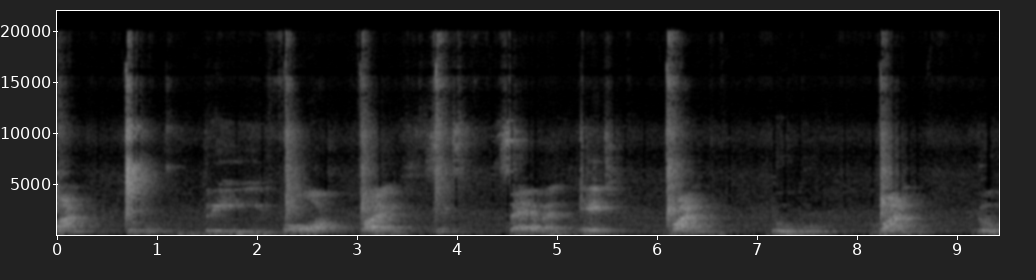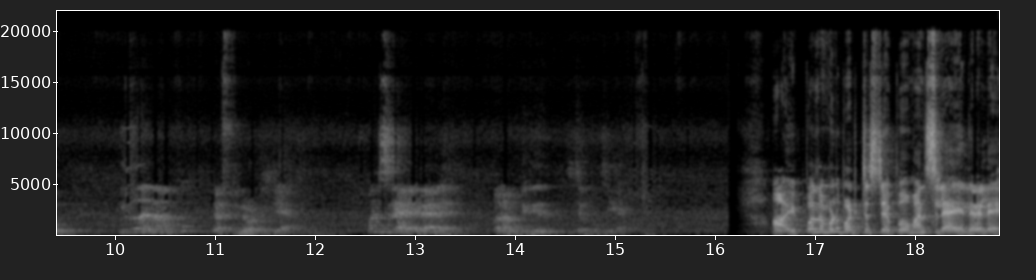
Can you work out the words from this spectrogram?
one two three four five six seven eight one two one two ഇത് തന്നെ നമുക്ക് ലെഫ്റ്റിലോട്ട് ചെയ്യാം മനസ്സിലായല്ലോ? അല്ലേ ആ ഇപ്പോൾ നമ്മൾ പഠിച്ച സ്റ്റെപ്പ് മനസ്സിലായല്ലോ അല്ലേ?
